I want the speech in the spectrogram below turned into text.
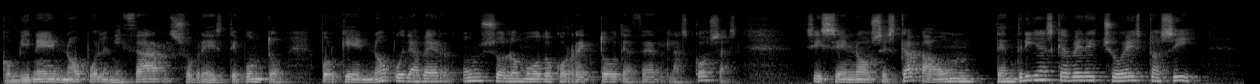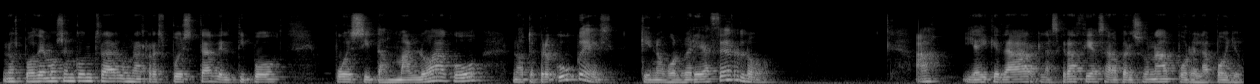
Conviene no polemizar sobre este punto, porque no puede haber un solo modo correcto de hacer las cosas. Si se nos escapa un tendrías que haber hecho esto así, nos podemos encontrar una respuesta del tipo pues si tan mal lo hago, no te preocupes, que no volveré a hacerlo. Ah, y hay que dar las gracias a la persona por el apoyo.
